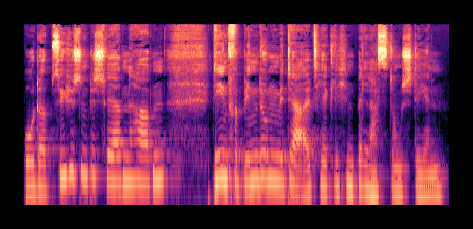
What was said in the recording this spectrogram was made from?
oder psychischen Beschwerden haben, die in Verbindung mit der alltäglichen Belastung stehen.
